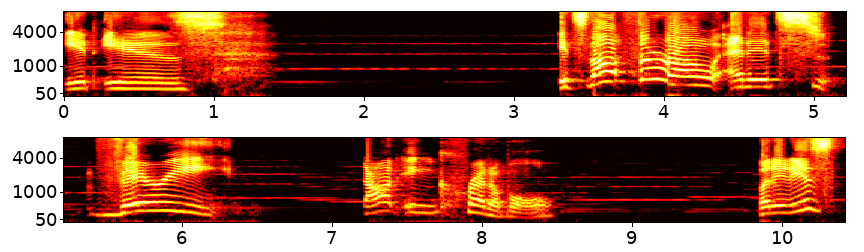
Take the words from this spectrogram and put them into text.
It is... It's not thorough, and it's very... not incredible. But it is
